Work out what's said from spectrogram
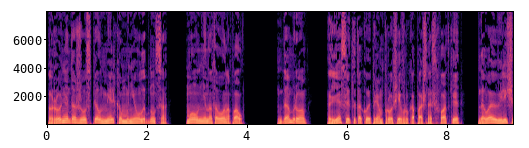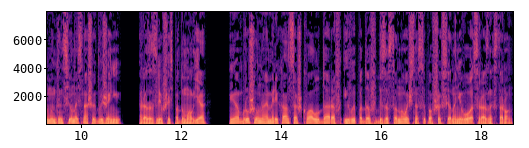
Ронни даже успел мельком мне улыбнуться, мол, не на того напал. «Добро. Если ты такой прям профи в рукопашной схватке, давай увеличим интенсивность наших движений», разозлившись, подумал я, и обрушил на американца шквал ударов и выпадов, безостановочно сыпавшихся на него с разных сторон.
